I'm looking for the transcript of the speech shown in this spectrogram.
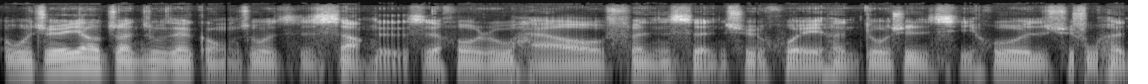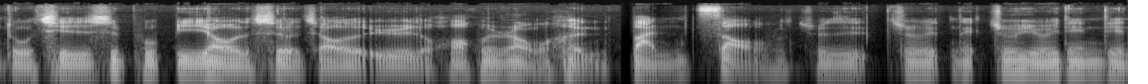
我觉得要专注在工作之上的时候，如果还要分神去回很多讯息，或者去复很多其实是不必要的社交的约的话，会让我很烦躁，就是就那就有一点点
